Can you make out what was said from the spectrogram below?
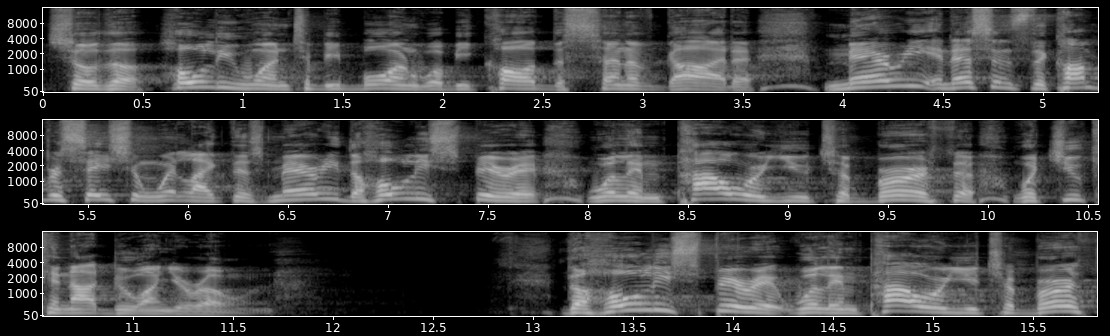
So the Holy One to be born will be called the Son of God. Mary, in essence, the conversation went like this Mary, the Holy Spirit, Spirit will empower you to birth what you cannot do on your own. The Holy Spirit will empower you to birth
